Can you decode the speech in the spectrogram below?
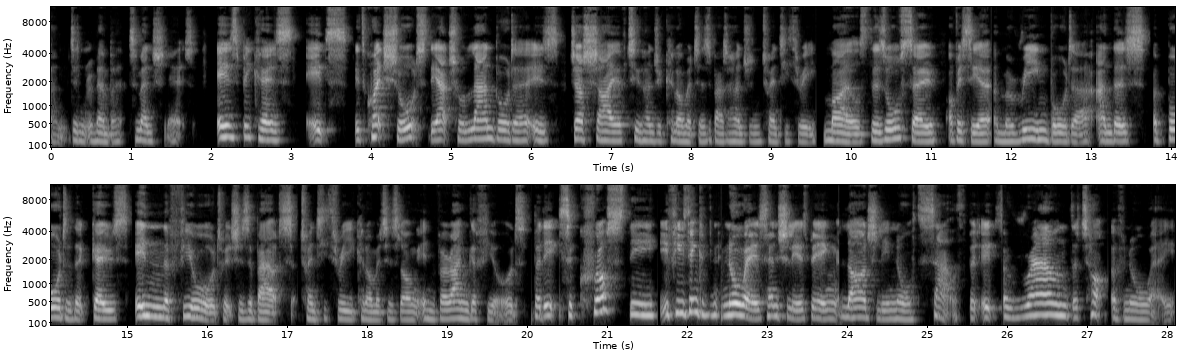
um, didn't remember to mention it, is because it's it's quite short. The actual land border is just shy of 200 kilometers, about 123 miles. There's also obviously a, a, marine border, and there's a border that goes in the fjord, which is about 23 kilometers long in Varanger Fjord. But it's across the. If you think of Norway essentially as being largely north south, but it's around the top of Norway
